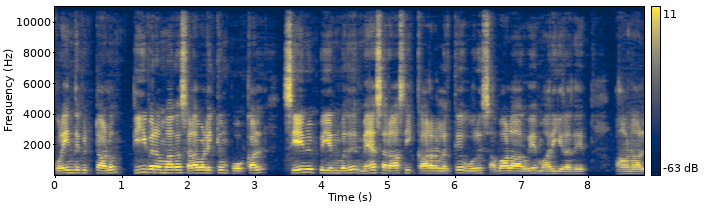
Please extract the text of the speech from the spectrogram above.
குறைந்துவிட்டாலும் தீவிரமாக செலவழிக்கும் போக்கால் சேமிப்பு என்பது மேச ராசிக்காரர்களுக்கு ஒரு சவாலாகவே மாறுகிறது. ஆனால்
